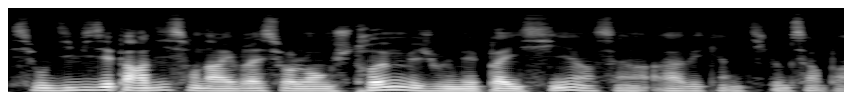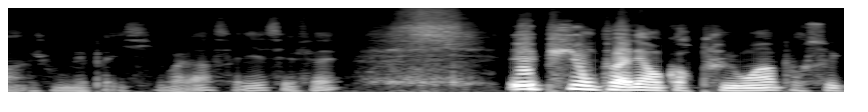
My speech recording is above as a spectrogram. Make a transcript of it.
Si on divisait par 10, on arriverait sur l'angstrom, mais je ne vous le mets pas ici. Hein, avec un petit comme ça, je ne vous le mets pas ici. Voilà, ça y est, c'est fait. Et puis, on peut aller encore plus loin pour ceux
